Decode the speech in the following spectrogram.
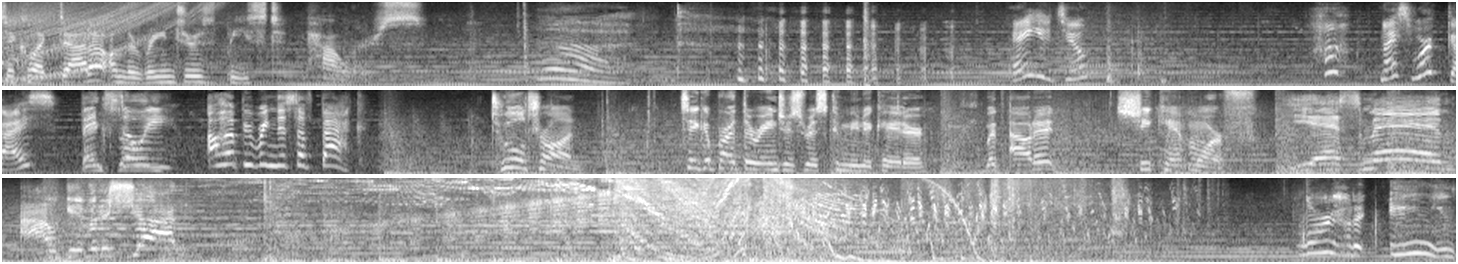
To collect data on the Ranger's beast powers. Ah. hey, you two. Huh, nice work, guys. Thanks, Zoey. I'll help you bring this stuff back. Tooltron. Take apart the Ranger's wrist communicator. Without it, she can't morph. Yes, ma'am. I'll give it a shot. Learn how to aim, you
